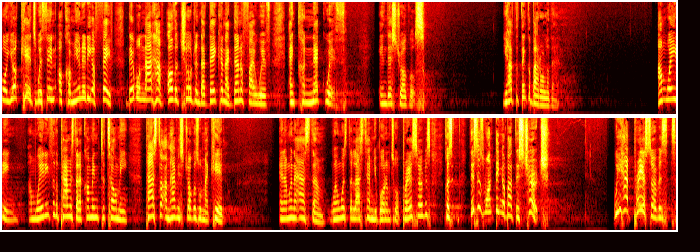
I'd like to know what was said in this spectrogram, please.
for your kids within a community of faith, they will not have other children that they can identify with and connect with in their struggles. You have to think about all of that. I'm waiting. I'm waiting for the parents that are coming to tell me, Pastor, I'm having struggles with my kid. And I'm going to ask them, when was the last time you brought him to a prayer service? Because this is one thing about this church. We had prayer service,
